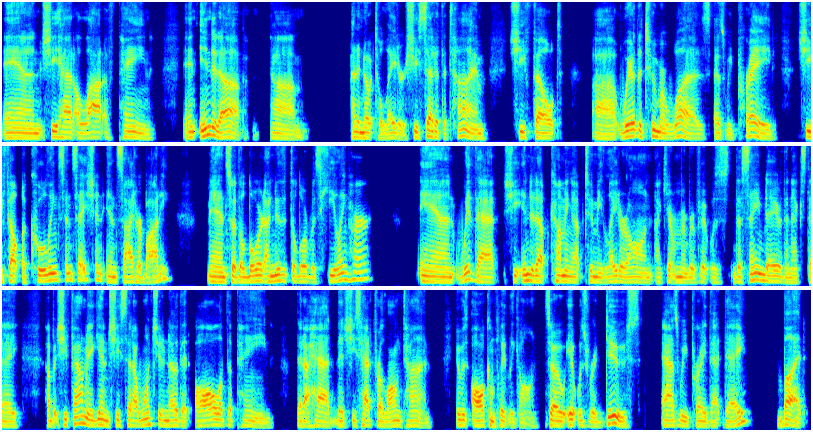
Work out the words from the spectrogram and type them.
and she had a lot of pain and ended up, um, I didn't know it till later. She said at the time she felt uh, where the tumor was as we prayed, she felt a cooling sensation inside her body. And so the Lord, I knew that the Lord was healing her. And with that, she ended up coming up to me later on. I can't remember if it was the same day or the next day, uh, but she found me again. She said, I want you to know that all of the pain that I had, that she's had for a long time, it was all completely gone. So it was reduced as we prayed that day, but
